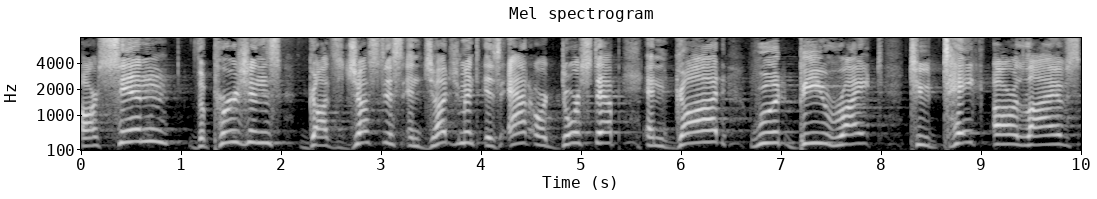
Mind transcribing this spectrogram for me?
Our sin, the Persians, God's justice and judgment is at our doorstep, and God would be right to take our lives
